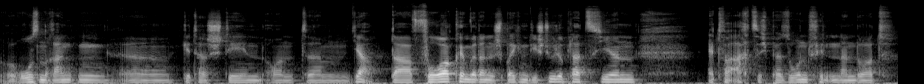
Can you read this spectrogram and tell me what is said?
Rosenrankengitter äh, stehen. Und ähm, ja, davor können wir dann entsprechend die Stühle platzieren. Etwa 80 Personen finden dann dort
